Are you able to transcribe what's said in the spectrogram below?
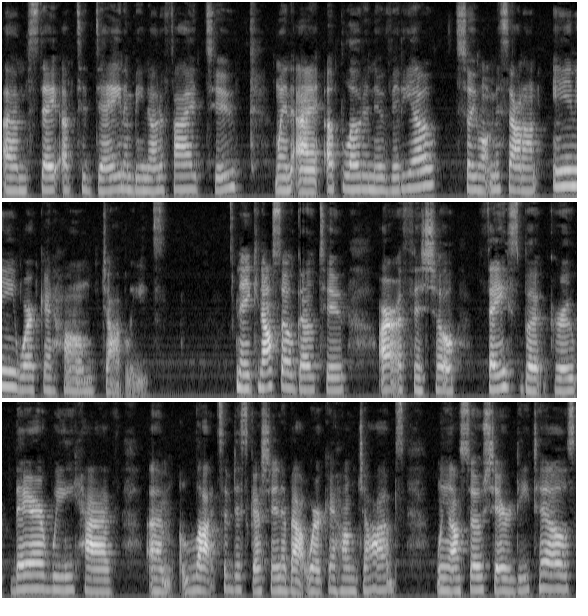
um, stay up to date and be notified too when I upload a new video so you won't miss out on any work at home job leads. Now you can also go to our official Facebook group. There we have um, lots of discussion about work at home jobs. We also share details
